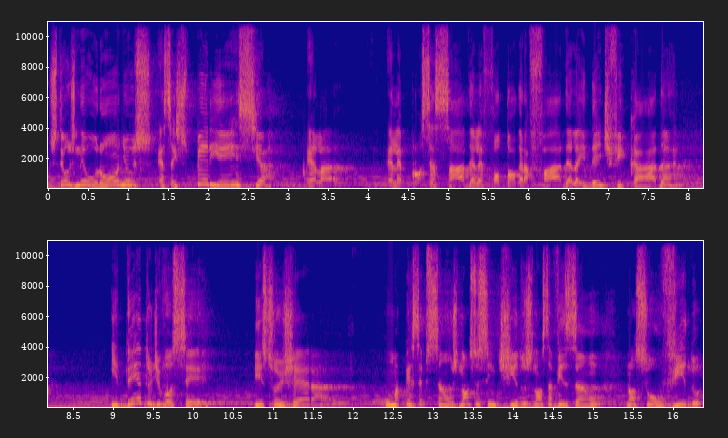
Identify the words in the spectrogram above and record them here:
Os teus neurônios, essa experiência, ela, ela é processada, ela é fotografada, ela é identificada, e dentro de você, isso gera uma percepção, os nossos sentidos, nossa visão, nosso ouvido,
